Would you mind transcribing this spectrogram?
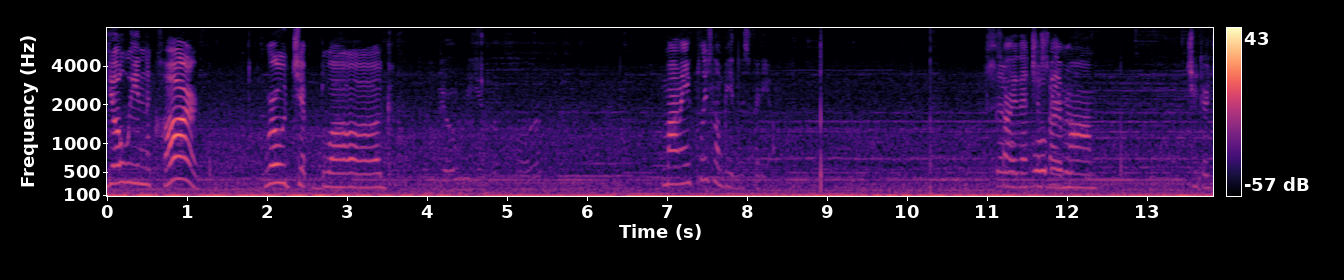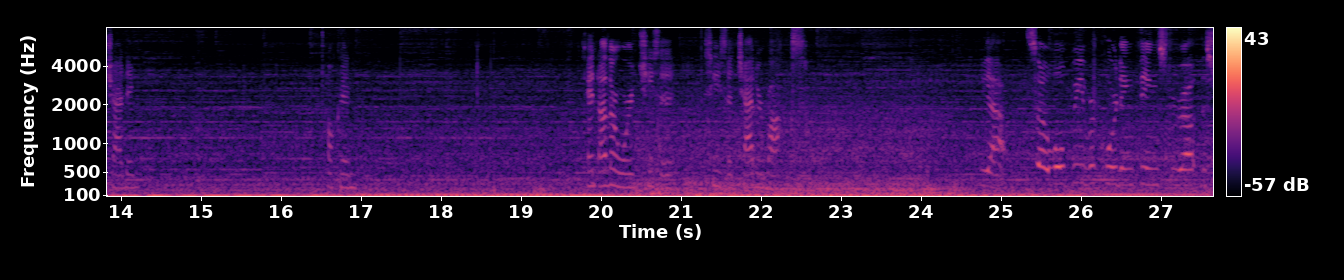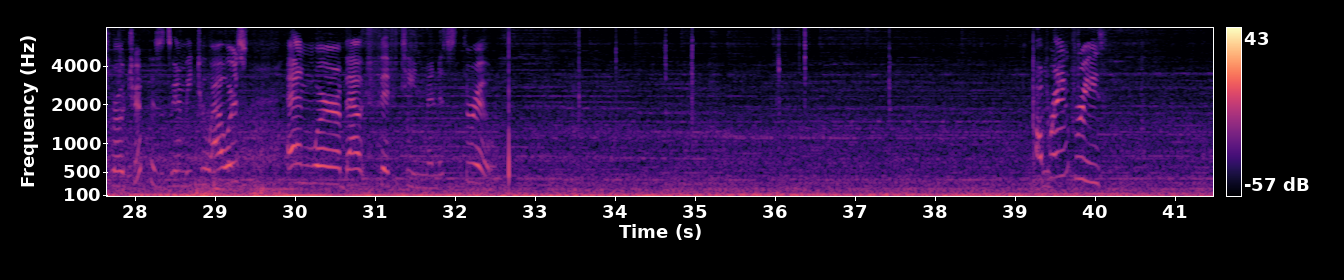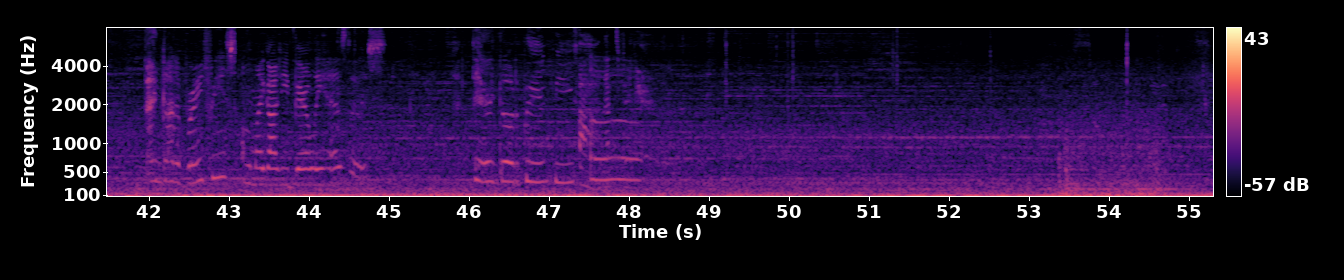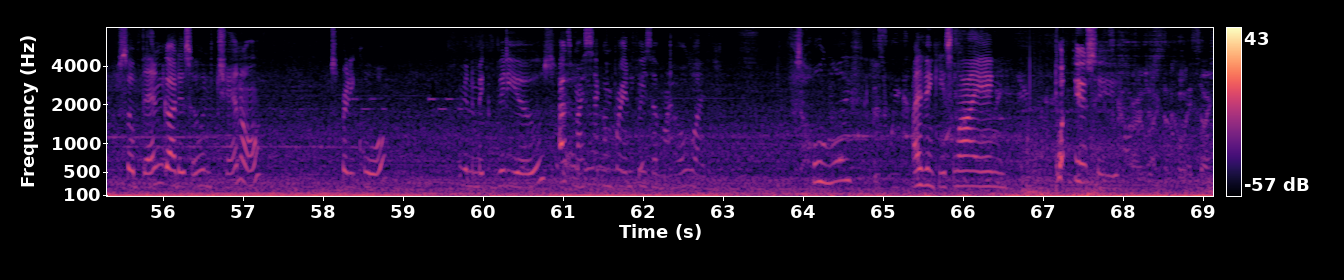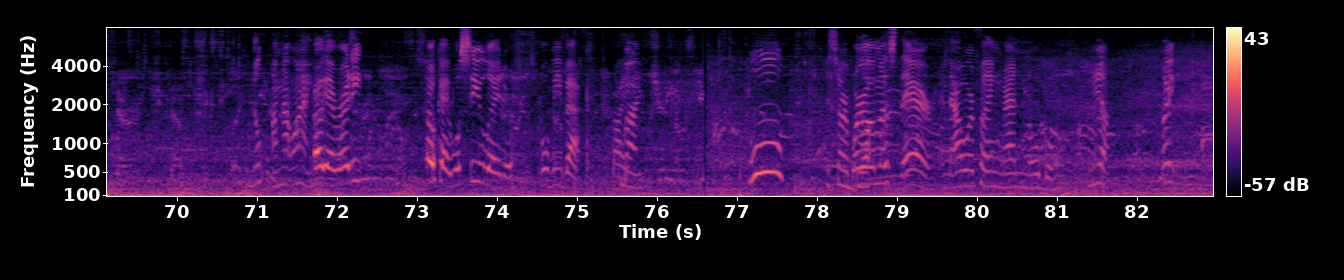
Joey in the car. Road trip blog. Mommy, please don't be in this video. So Sorry, that's we'll just our mom. Chitter chatting. Talking. In other words, she's a she's a chatterbox. Yeah. So we'll be recording things throughout this road trip because it's gonna be two hours, Oh, brain freeze! Ben got a brain freeze? Oh my god, he barely has those. Ben got a brain freeze. Ah, that's better. So Ben got his own channel. It's pretty cool. We're gonna make videos. That's my second brain freeze of my whole life. His whole life. I think he's lying. What is he? Nope, I'm not lying. Okay, ready? Okay, we'll see you later. We'll be back. Bye. Bye. Woo! It's our We're almost there, and now we're playing Madden Mobile. Yeah. Wait,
